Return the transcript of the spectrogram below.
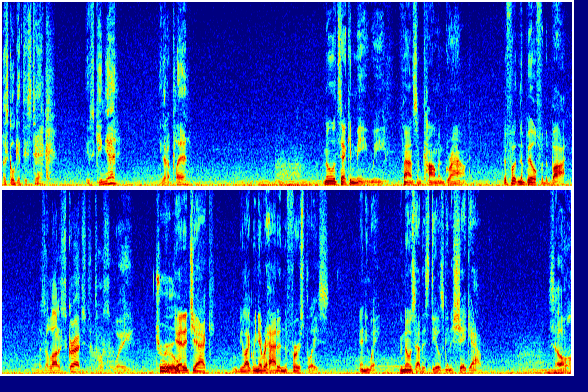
Let's go get this tech. You scheme yet? You got a plan? Militech and me, we found some common ground. They're footing the bill for the bot. There's a lot of scratch to toss away. True. Get it, Jack. It would be like we never had it in the first place. Anyway, who knows how this deal's gonna shake out. So,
